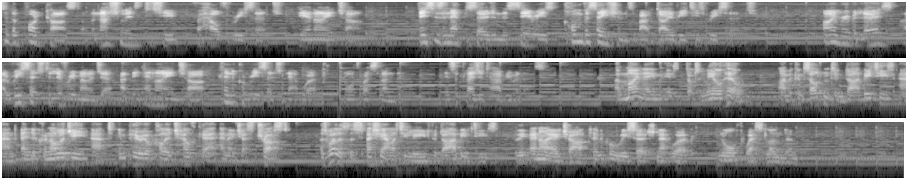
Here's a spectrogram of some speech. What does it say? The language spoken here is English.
to the podcast of the National Institute for Health Research, the NIHR. This is an episode in the series Conversations about Diabetes Research. I'm Ruben Lewis, a Research Delivery Manager at the NIHR Clinical Research Network, Northwest London. It's a pleasure to have you with us. And my name is Dr. Neil Hill. I'm a consultant in diabetes and endocrinology at Imperial College Healthcare NHS Trust as well as the speciality lead for diabetes for the NIHR Clinical Research Network, Northwest London.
